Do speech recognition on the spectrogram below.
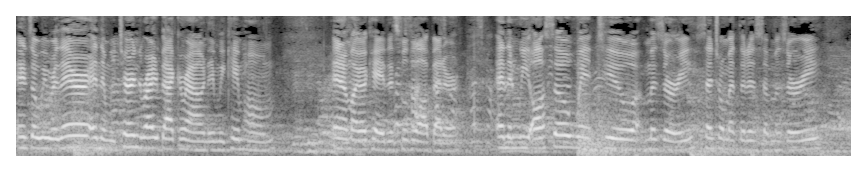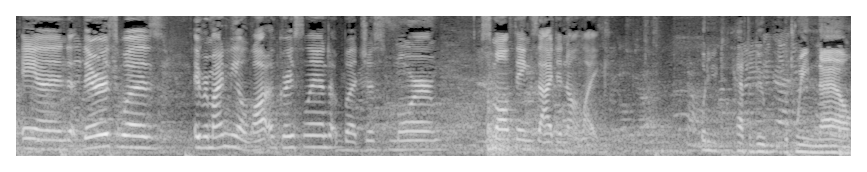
And so we were there, and then we turned right back around, and we came home. And I'm like, okay, this feels a lot better. And then we also went to Missouri, Central Methodist of Missouri, and theirs was, it reminded me a lot of Graceland, but just more small things that I did not like. What do you have to do between now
